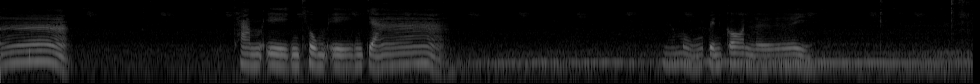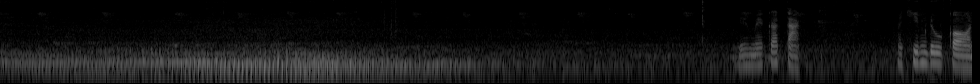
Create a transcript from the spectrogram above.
มากทำเองชมเองจ้า เนื้อหมูเป็นก้อนเลย เดี๋ยวแม่ก็ตัก มาชิมดูก่อน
